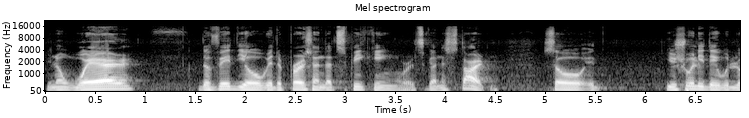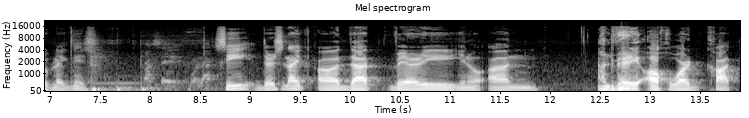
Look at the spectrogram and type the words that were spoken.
you know, where the video with the person that's speaking where it's going to start. So it usually they would look like this. See, there's like uh, that very, you know, un, un very awkward cut.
